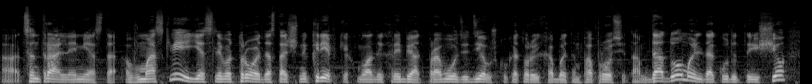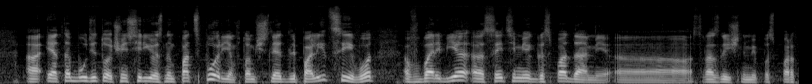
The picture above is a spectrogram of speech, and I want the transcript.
а, центральное место в Москве, если вот трое достаточно крепких молодых ребят проводят девушку, которая их об этом попросит, там, до дома или до куда-то еще, а, это будет очень серьезным подспорьем, в том числе для полиции, вот в борьбе а, с этими господами, с различными паспортами.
